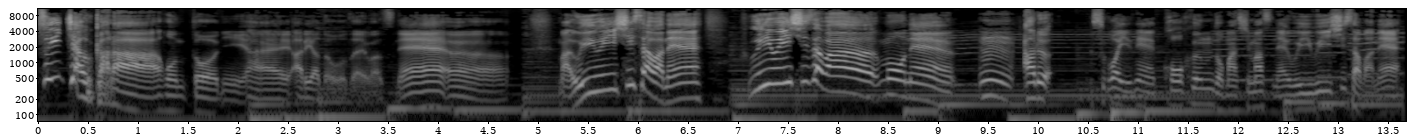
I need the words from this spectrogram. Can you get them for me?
ついちゃうから、本当に。はい、ありがとうございますね。うん。まあ、ういういしさはね、ういういしさは、もうね、うん、ある。すごいね、興奮度増しますね。ウィウィしさはね。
